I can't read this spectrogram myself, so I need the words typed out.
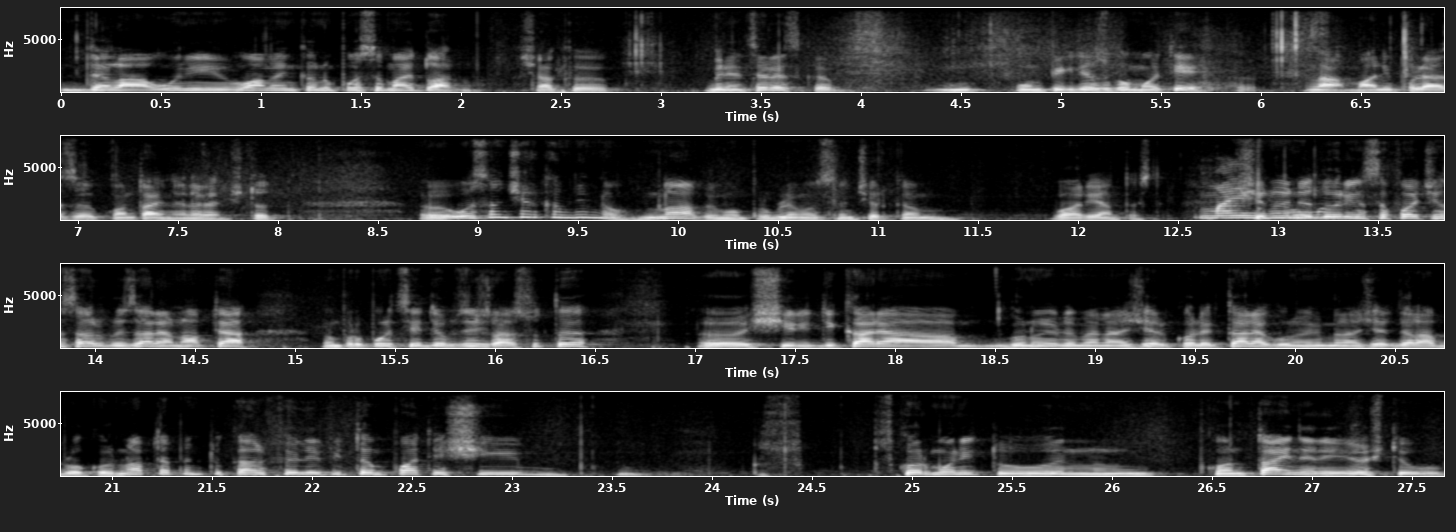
de la unii oameni că nu pot să mai doarmă. Așa că, bineînțeles că un pic de zgomotie, na, manipulează containerele și tot. O să încercăm din nou. Nu avem o problemă să încercăm varianta asta. Mai și noi ne dorim să facem salubrizarea noaptea în proporție de 80% uh, și ridicarea gunoiului menajer, colectarea gunoiului menajer de la blocuri noaptea, pentru că altfel evităm poate și scormonitul în containere, eu știu,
